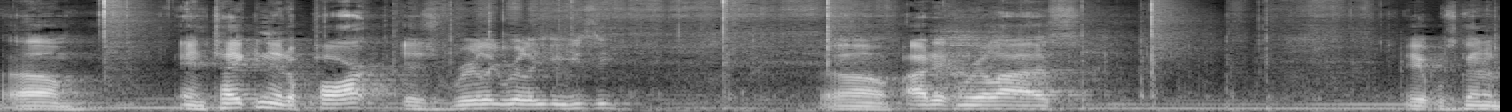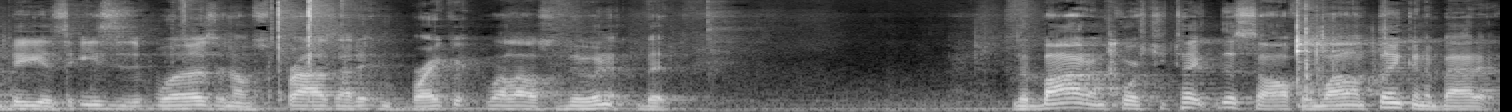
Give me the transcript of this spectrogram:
Um, and taking it apart is really, really easy. Uh, I didn't realize it was going to be as easy as it was, and I'm surprised I didn't break it while I was doing it. But the bottom, of course, you take this off, and while I'm thinking about it,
